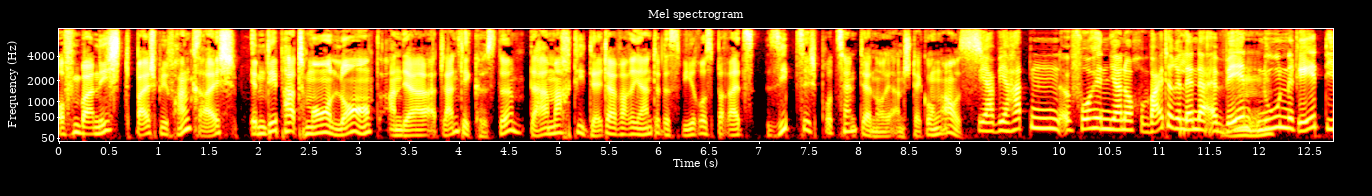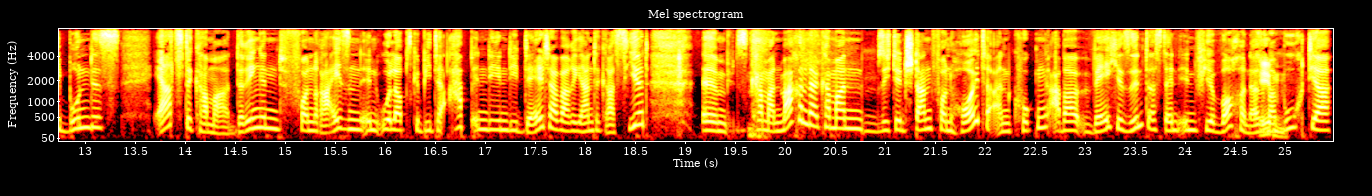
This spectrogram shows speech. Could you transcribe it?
Offenbar nicht. Beispiel Frankreich. Im Departement Landes an der Atlantikküste, da macht die Delta-Variante des Virus bereits 70 Prozent der Neuansteckungen aus. Ja, wir hatten äh, vorhin ja noch weitere Länder erwähnt. Mhm. Nun rät die Bundesärztekammer dringend von Reisen in Urlaubsgebiete ab, in denen die Delta-Variante grassiert. Ähm, das kann man machen, da kann man sich den Stand von heute angucken. Aber welche sind das denn in vier Wochen? Also man Eben. bucht ja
